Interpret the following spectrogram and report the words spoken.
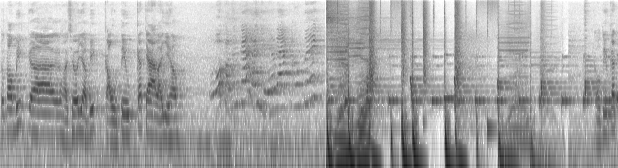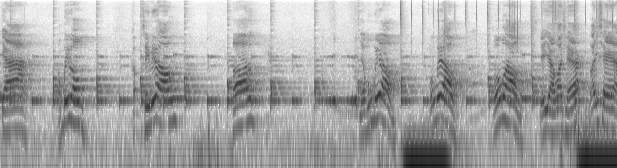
Tụi con biết à, hồi xưa giờ biết cầu tiêu cá cha là gì không cầu tiêu cá cha. Không biết luôn. Có- si biết không? Thơ giờ muốn biết không? Muốn biết không? Muốn không? Vậy giờ ba sẽ lấy xe,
